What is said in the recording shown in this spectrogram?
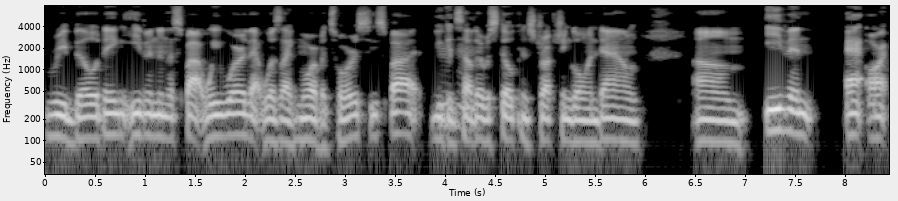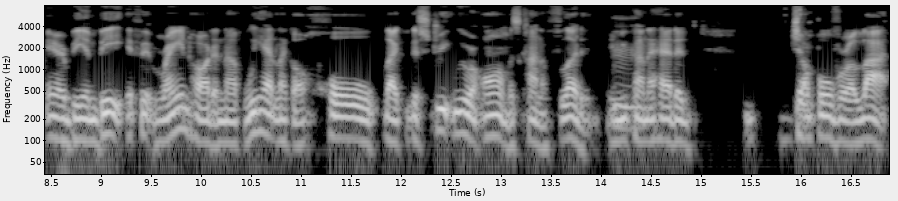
rebuilding, even in the spot we were that was like more of a touristy spot. You can tell Mhm. there was still construction going down. Um, even at our Airbnb, if it rained hard enough, we had like a whole like the street we were on was kind of flooded, and you Mm. kind of had to jump over a lot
